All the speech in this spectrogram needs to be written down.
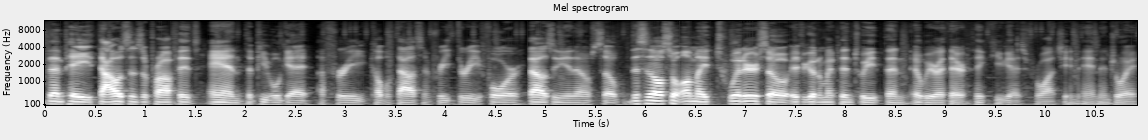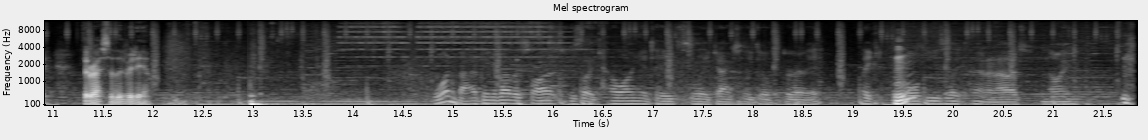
them pay thousands of profits and the people get a free couple thousand free three four thousand you know so this is also on my twitter so if you go to my pin tweet then it'll be right there thank you guys for watching and enjoy the rest of the video one bad thing about this slot is like how long it takes to like actually go through it. Like Hmm? multis, like I don't know, it's annoying.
